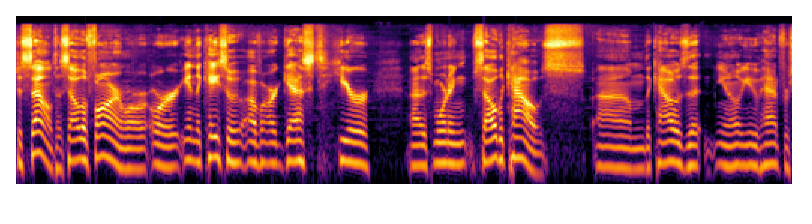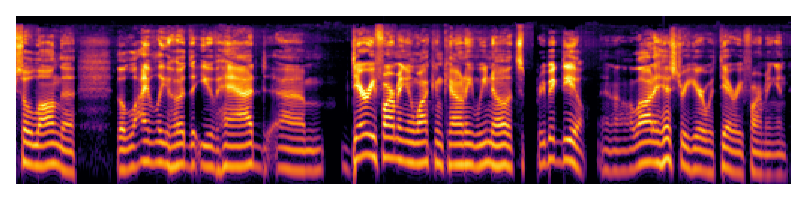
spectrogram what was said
to sell, to sell the farm, or, or in the case of, of our guest here uh, this morning, sell the cows, um, the cows that you know you've had for so long, the the livelihood that you've had. Um, dairy farming in Whatcom County, we know it's a pretty big deal, and a lot of history here with dairy farming, and,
